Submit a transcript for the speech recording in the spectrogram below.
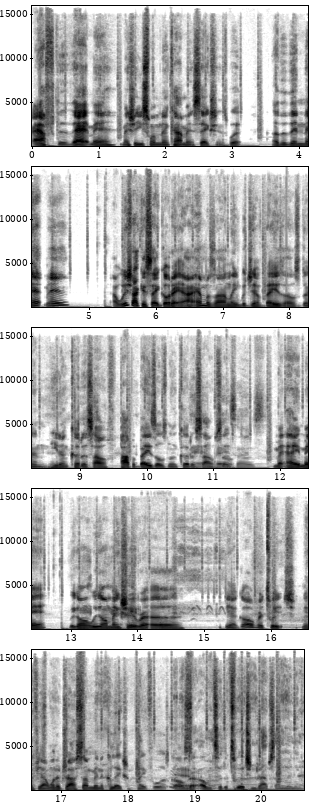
after that, man, make sure you swim in the comment sections. But other than that, man, I wish I could say go to our Amazon link, but Jeff Bezos done he done cut us off. Papa Bezos done cut us off. So man, hey man, we gonna we gonna make sure uh yeah, go over to Twitch. If y'all want to drop something in the collection plate for us, go over, over to the Twitch and drop something in there.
